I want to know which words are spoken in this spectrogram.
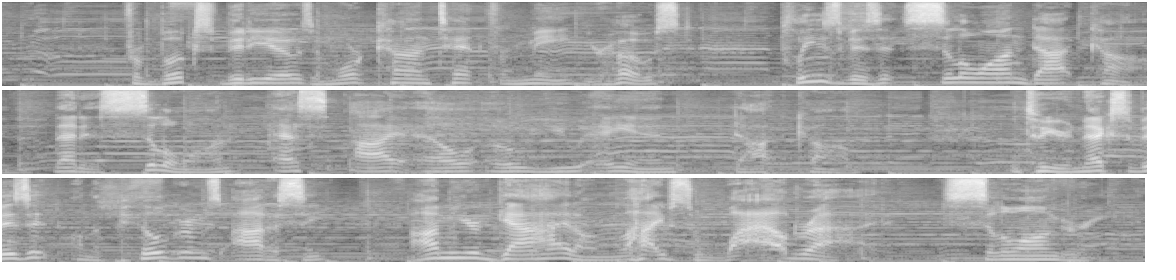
For books, videos, and more content from me, your host, please visit Silouan.com. That is Silouan, S I L O U A N.com. Until your next visit on the Pilgrim's Odyssey, I'm your guide on life's wild ride, Silouan Green.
